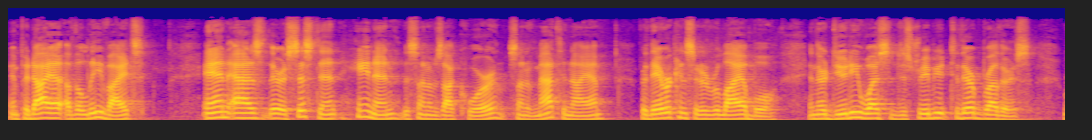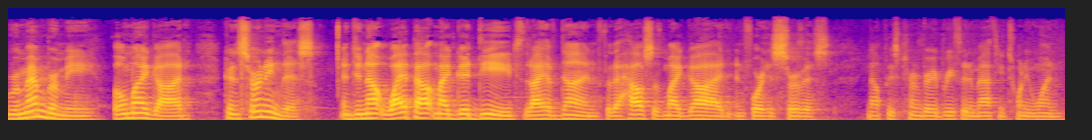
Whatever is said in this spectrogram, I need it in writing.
and Pedaiah of the Levites and as their assistant, Hanan, the son of Zaccur, son of Mattaniah, for they were considered reliable, and their duty was to distribute to their brothers. Remember me, O my God, concerning this, and do not wipe out my good deeds that I have done for the house of my God and for his service. Now, please turn very briefly to Matthew 21.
